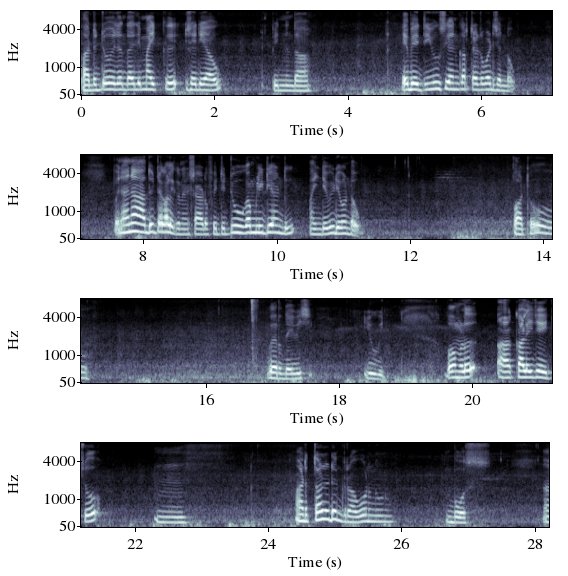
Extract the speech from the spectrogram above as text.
പാർട്ട് ടൂവിൽ എന്തായാലും മൈക്ക് ശരിയാവും. പിന്നെന്താ എബിലിറ്റി യൂസ് ചെയ്യാൻ കറക്റ്റായിട്ട് പഠിച്ചിട്ടുണ്ടാവും. ഇപ്പോൾ ഞാൻ ആദ്യമായിട്ടാണ് കളിക്കണേ ഷാഡോ ഫിറ്റ് ടു കംപ്ലീറ്റ് ചെയ്യാണ്ട് അതിന്റെ വീഡിയോ ഉണ്ടാവും. പാട്ടോ? വെറുതെ വിശി. യു വിൻ അപ്പോൾ നമ്മൾ ആ കളി ജയിച്ചു. അടുത്ത ആളുടെ ഗ്രൗ ആണെന്ന് തോന്നുന്നു. ബോസ്. ആ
